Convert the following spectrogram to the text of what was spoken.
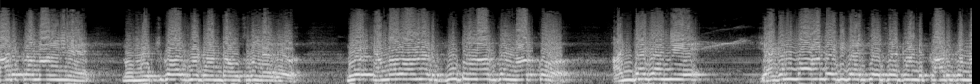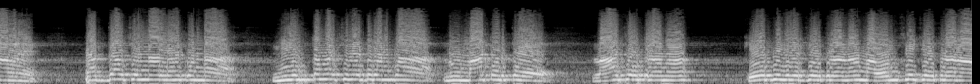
కార్యక్రమాలని నువ్వు మెచ్చుకోవాల్సినటువంటి అవసరం లేదు. నువ్వు చంద్రబాబు నాయుడు బూటులు నాకుని నాక్కో అంతేగాని జగన్మోహన్ రెడ్డి గారు చేసేటువంటి కార్యక్రమాలని పెద్ద చిన్న లేకుండా నీ ఇష్టం వచ్చినట్టు కనుక నువ్వు మాట్లాడితే నా చేతిలోనో కేపీ గారి చేతిలోనో మా వంశీ చేతిలోనో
